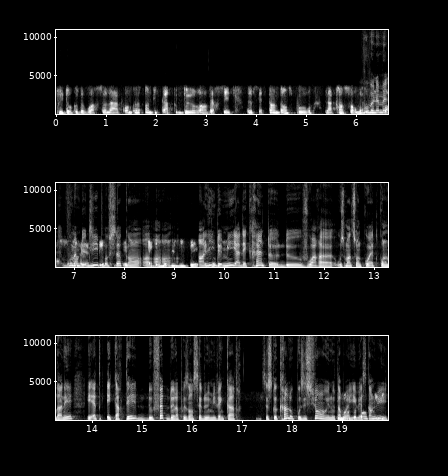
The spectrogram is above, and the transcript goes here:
plutôt que de voir cela comme un handicap, de renverser euh, cette tendance pour la transformer vous en venez Vous-même de dire, professeur, qu'en en, ligne de mire, il y a des craintes de voir euh, Ousmane Sonko être condamné et être écarté de fait de la présidentielle de 2024. C'est ce que craint l'opposition, et notamment Yves lui.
